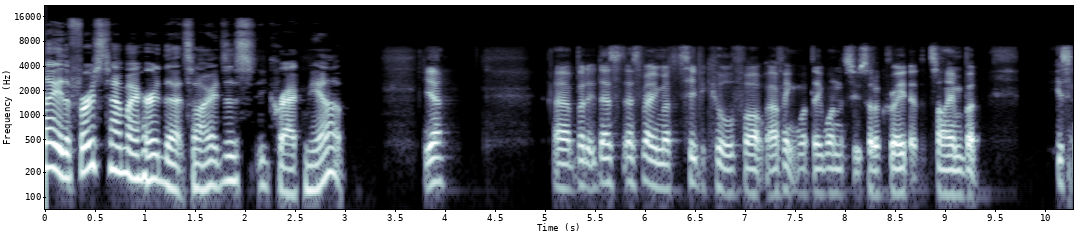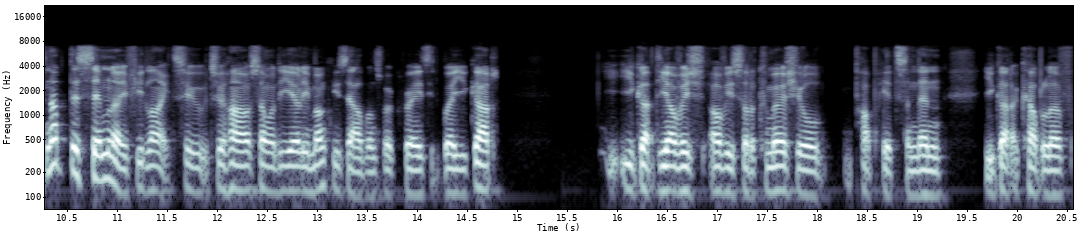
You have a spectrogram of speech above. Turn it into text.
Tell you, the first time I heard that song, it just it cracked me up. Yeah. Uh, but it, that's that's very much typical for I think what they wanted to sort of create at the time. But it's not dissimilar, if you like, to to how some of the early Monkees albums were created, where you got you got the obvious obvious sort of commercial pop hits, and then you got a couple of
